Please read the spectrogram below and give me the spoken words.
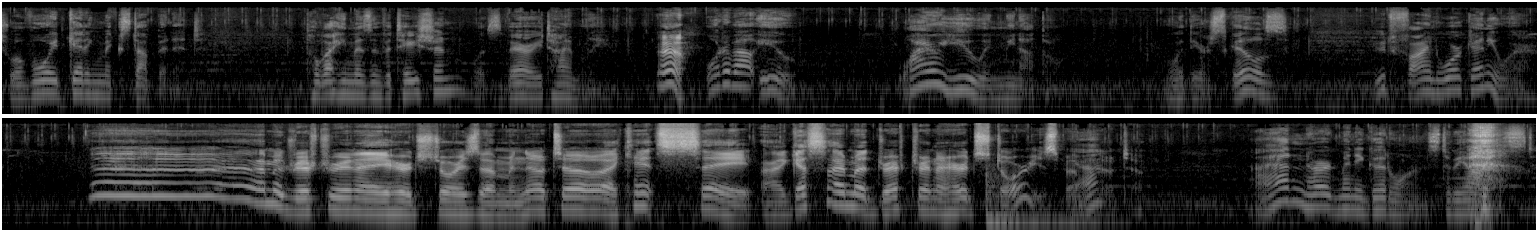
to avoid getting mixed up in it. Togahime's invitation was very timely. yeah. What about you? Why are you in Minato? With your skills, you'd find work anywhere. Uh, I'm a drifter and I heard stories about Minato. I can't say. I guess I'm a drifter and I heard stories about Yeah? Minato. I hadn't heard many good ones, to be honest.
